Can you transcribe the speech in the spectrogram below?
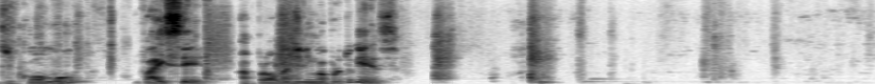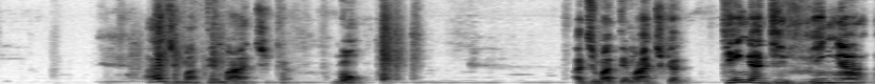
De como vai ser a prova de língua portuguesa. A de matemática, bom, a de matemática, quem adivinha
